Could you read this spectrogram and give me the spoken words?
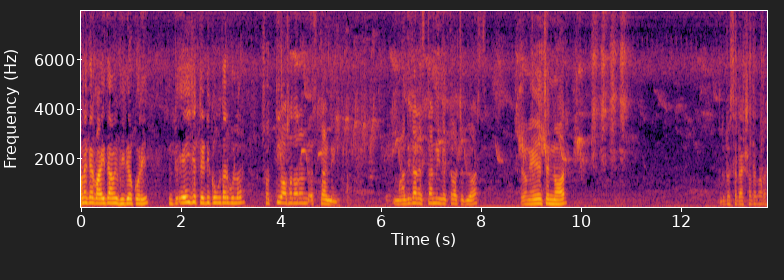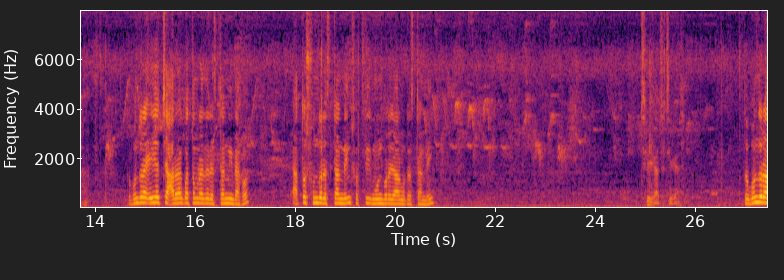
অনেকের বাড়িতে আমি ভিডিও করি, কিন্তু এই যে টেডি কবুতরগুলোর সত্যি অসাধারণ স্ট্যান্ডিং মাদিটার স্ট্যান্ডিং দেখতে পাচ্ছ ভিউয়ার্স এবং এই হচ্ছে নর। দুটো সেট একসাথে করা হ্যাঁ। তো বন্ধুরা, এই হচ্ছে আরও একবার তোমরা এদের স্ট্যান্ডিং দেখো। এত সুন্দর স্ট্যান্ডিং সত্যি মন ভরে যাওয়ার মতো স্ট্যান্ডিং ঠিক আছে ঠিক আছে। তো বন্ধুরা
